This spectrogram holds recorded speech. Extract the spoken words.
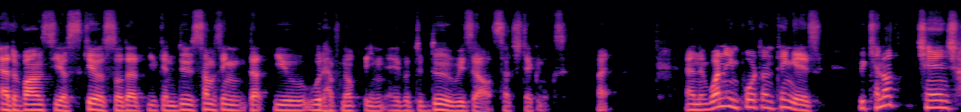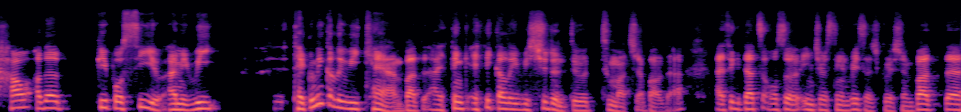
advance your skills so that you can do something that you would have not been able to do without such techniques right? And one important thing is we cannot change how other people see you. I mean we technically we can but i think ethically we shouldn't do too much about that. I think that's also interesting research question but uh,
